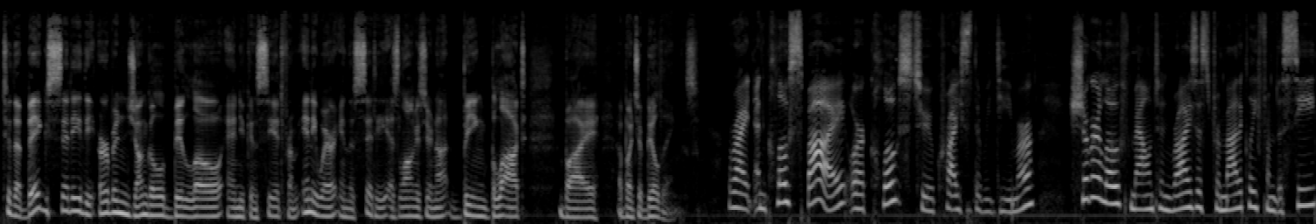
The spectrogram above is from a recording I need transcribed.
to the big city, the urban jungle below, and you can see it from anywhere in the city as long as you're not being blocked by a bunch of buildings. Right, and close by, or close to Christ the Redeemer, Sugarloaf Mountain rises dramatically from the sea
